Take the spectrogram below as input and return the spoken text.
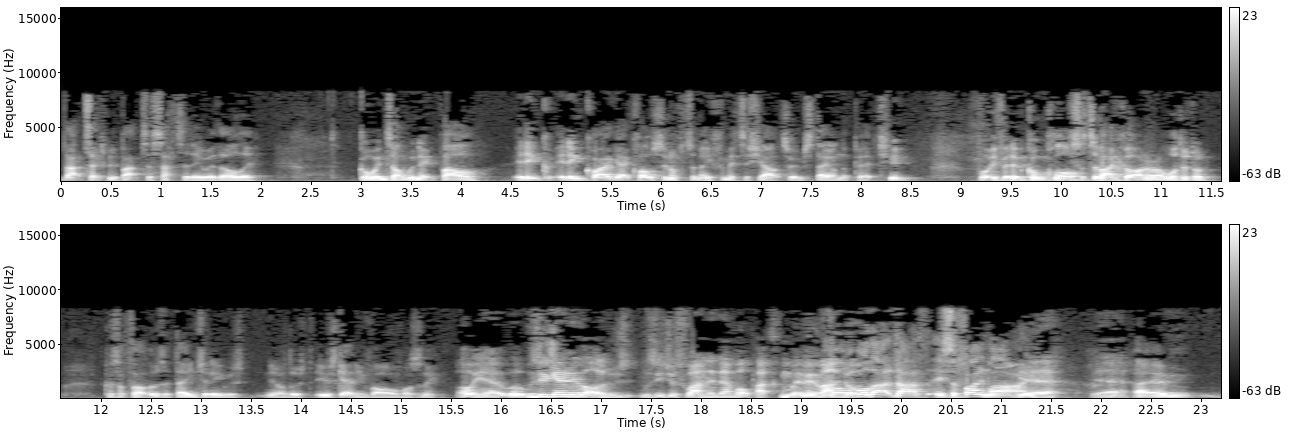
that takes me back to Saturday with all the goings on with Nick Powell. He didn't. He didn't quite get close enough to me for me to shout to him, "Stay on the pitch." but if it had come closer to my corner, I would have done. Because I thought there was a danger. He was, you know, there was, he was getting involved, wasn't he? Oh yeah, well, was he getting involved? Was, was he just winding them up? I couldn't make Well, well, that that it's a fine line. yeah, yeah. Um,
